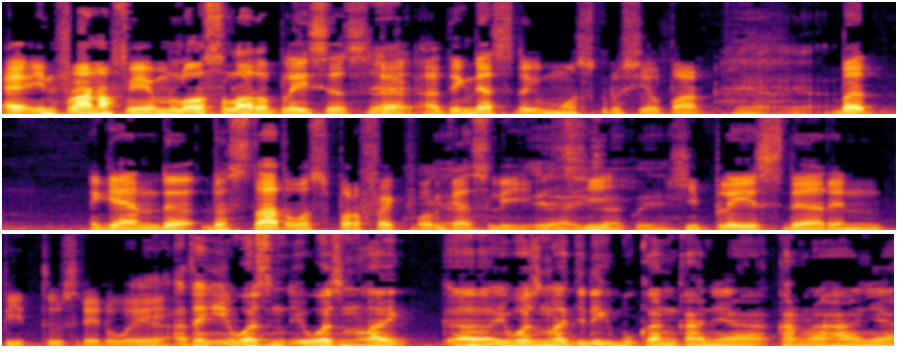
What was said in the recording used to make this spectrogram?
uh, in front of him, lost a lot of places. Mm. Yeah. I, I think that's the most crucial part. Yeah, yeah. But again, the the start was perfect for Yeah, Gasly. yeah, he exactly. he plays there in P2 straight away. Yeah, I think it wasn't it wasn't like uh, it wasn't like jadi bukan hanya karena hanya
